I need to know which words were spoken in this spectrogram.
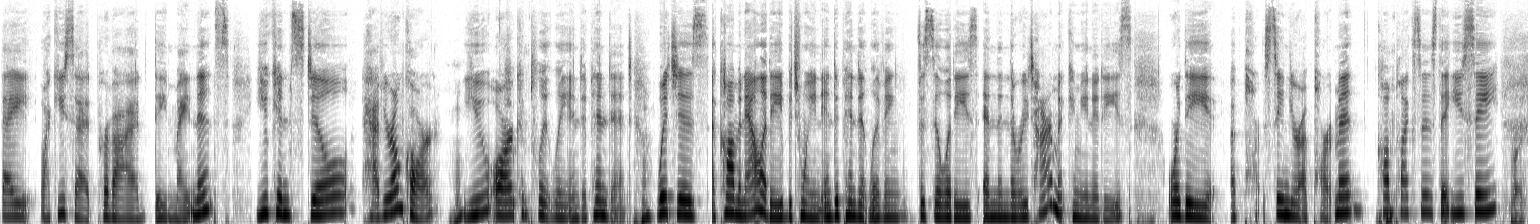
they, like you said, provide the maintenance. You can still have your own car. Mm-hmm. You are completely independent, mm-hmm. which is a commonality between independent living facilities and then the retirement communities mm-hmm. or the apart- senior apartment complexes that you see. Right.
